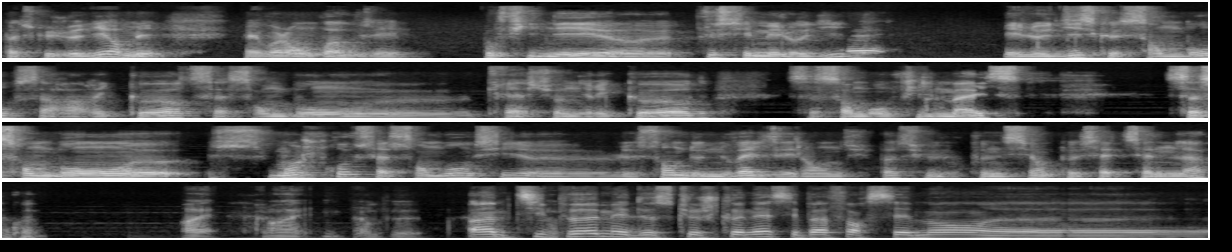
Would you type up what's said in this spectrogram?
pas ce que je veux dire, mais, mais voilà, on voit que vous avez peaufiné euh, plus les mélodies. Ouais. Et le disque sent bon Sarah Records, ça sent bon euh, Creation Records, ça sent bon Phil Mice, ça sent bon. euh, moi, je trouve que ça sent bon aussi euh, le son de Nouvelle-Zélande. Je sais pas si vous connaissez un peu cette scène-là, quoi. Ouais, ouais, un peu. Un petit peu, mais de ce que je connais, c'est pas forcément. euh,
